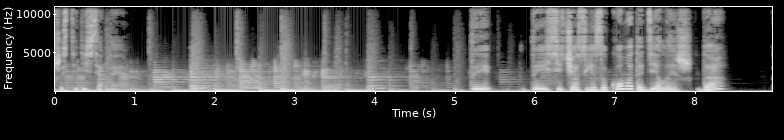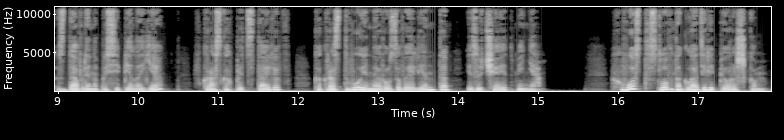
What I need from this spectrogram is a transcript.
60 «Ты... ты сейчас языком это делаешь, да?» Сдавленно просипела я, в красках представив, как раздвоенная розовая лента изучает меня. Хвост словно гладили перышком,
